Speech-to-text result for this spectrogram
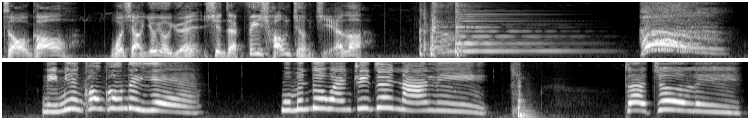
糟糕我想幼儿园现在非常整洁了。里面空空的耶。我们的玩具在哪里？在这里。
